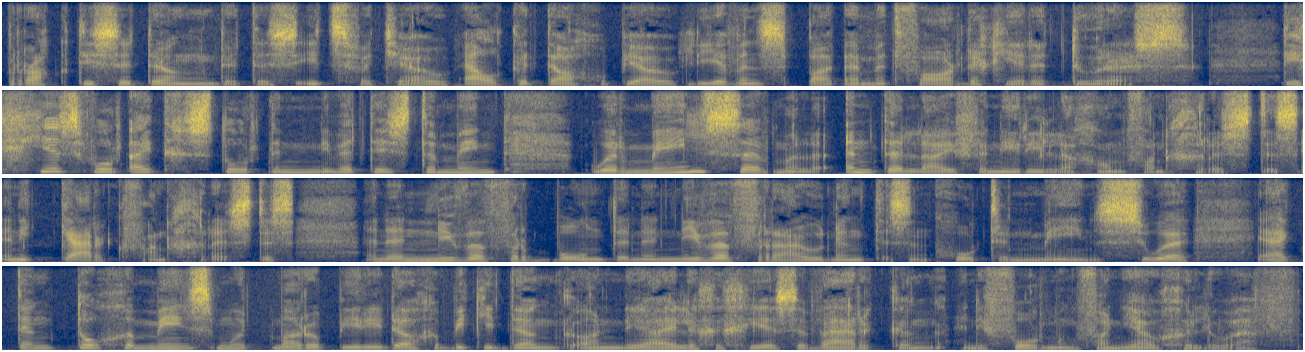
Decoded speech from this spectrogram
praktiese ding. Dit is iets wat jou elke dag op jou lewenspad met vaardighede toerus. Die Gees word uitgestort in die Nuwe Testament oor mense om hulle in te lyf in hierdie liggaam van Christus, in die kerk van Christus, in 'n nuwe verbond en 'n nuwe verhouding tussen God en mens. So ek dink tog 'n mens moet maar op hierdie dag 'n bietjie dink aan die Heilige Gees se werking in die vorming van jou geloof.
